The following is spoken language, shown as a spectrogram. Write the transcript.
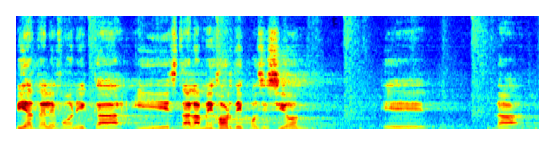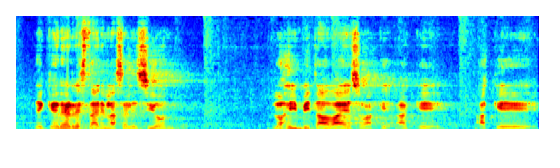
vía telefónica y está a la mejor disposición eh, de querer estar en la selección. Los he invitado a eso, a que, a que, a que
